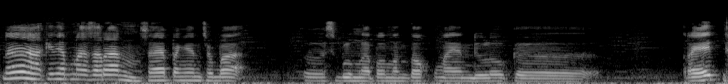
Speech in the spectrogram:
Nah akhirnya penasaran. Saya pengen coba uh, sebelum level mentok main dulu ke raid.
